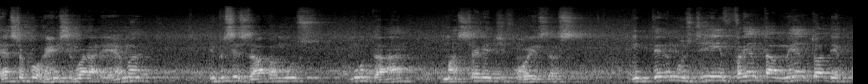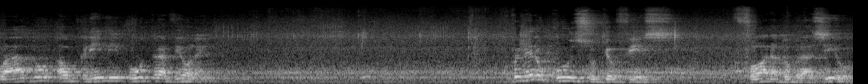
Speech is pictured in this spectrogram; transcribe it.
essa ocorrência em Guararema e precisávamos mudar uma série de coisas em termos de enfrentamento adequado ao crime ultraviolento. O primeiro curso que eu fiz fora do Brasil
